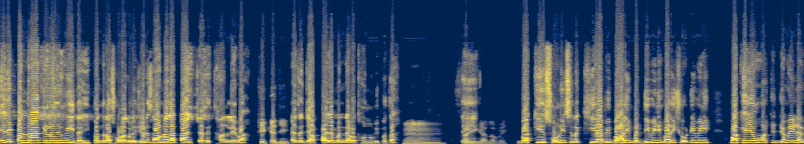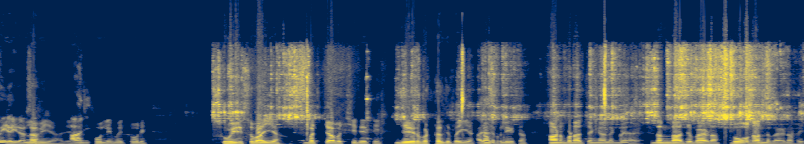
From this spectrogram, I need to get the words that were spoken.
ਇਹਦੀ 15 ਕਿਲੋ ਦੀ ਉਮੀਦ ਜੀ 15 16 ਕਿਲੋ ਜਿਹੜੇ ਹਿਸਾਬ ਨਾਲ ਦਾ ਢਾਂਚਾ ਤੇ ਥਣ ਲੇਵਾ ਠੀਕ ਹੈ ਜੀ। ਇਹ ਤਾਂ ਜਾਪਾ ਜਾਂ ਮੰਨਿਆ ਵਾ ਤੁਹਾਨੂੰ ਵੀ ਪਤਾ। ਹੂੰ ਸਹੀ ਗੱਲ ਆ ਬਈ ਬਾਕੀ ਸੋਹਣੀ ਸੁਨੱਖੀ ਆ ਵੀ ਬਾਹਲੀ ਵੱਡੀ ਵੀ ਨਹੀਂ ਬਾਹਲੀ ਛੋਟੀ ਵੀ ਨਹੀਂ ਬਾਕੀ ਜੇ ਉਮਰ ਚ ਜਮੇ ਲਵੀ ਆਈ ਸਾਹਿਬ। ਲਵੀ ਆ ਜੀ ਹਾਂ ਜੀ ਖੋਲੀ ਬਈ ਤੋਰੀ। ਸੂਈ ਸਵਾਈ ਆ ਬੱਚਾ ਬੱਚੀ ਦੇਤੀ ਜੇਰ ਬੱਠਲ ਚ ਪਈ ਆ। ਕੰਪਲੀਟ ਆ। ਥਣ ਬੜਾ ਚੰਗਾ ਲੱਗਿਆ। ਦੰਦਾਂ 'ਚ ਬੈੜਾ ਦੋ ਦੰਦ ਬੈੜਾ ਬਈ।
